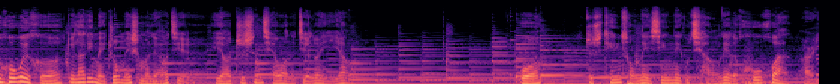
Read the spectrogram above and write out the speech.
又或为何对拉丁美洲没什么了解，也要只身前往的结论一样。我只是听从内心那股强烈的呼唤而已。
